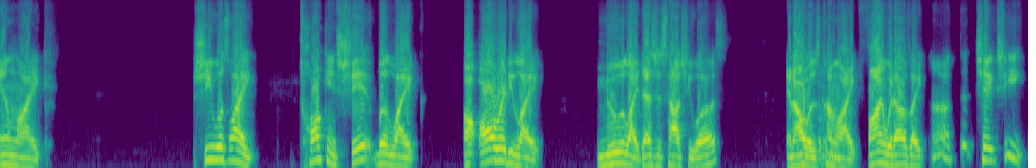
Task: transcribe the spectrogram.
and like she was like talking shit, but like I already like knew like that's just how she was. And I was kind of like fine with it. I was like, uh, the chick, she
